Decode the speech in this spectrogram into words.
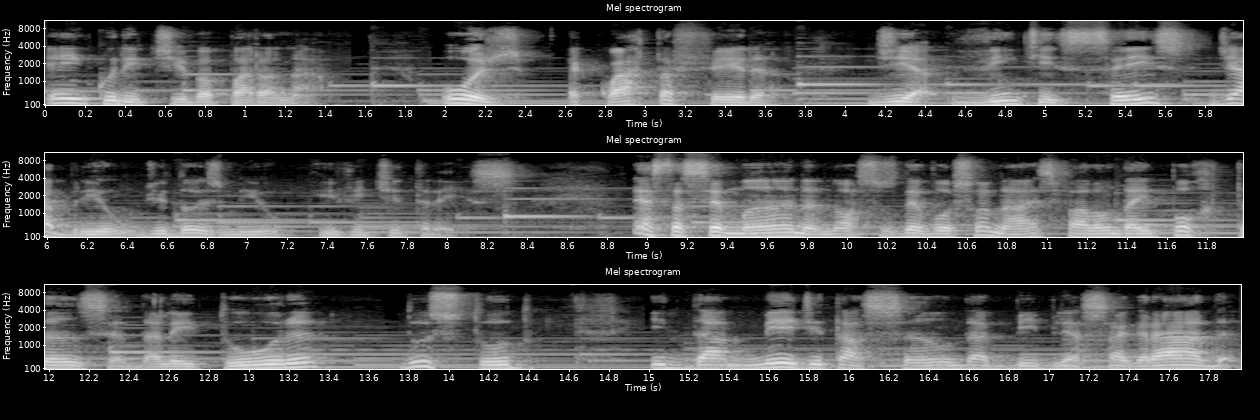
em Curitiba, Paraná. Hoje é quarta-feira, dia 26 de abril de 2023. Nesta semana, nossos devocionais falam da importância da leitura, do estudo e da meditação da Bíblia Sagrada,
